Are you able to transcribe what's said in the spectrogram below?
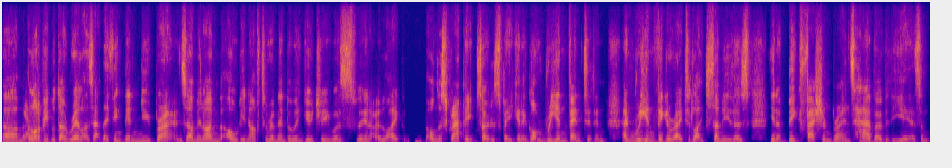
Um, yeah. A lot of people don't realize that. They think they're new brands. I mean, I'm old enough to remember when Gucci was, you know, like on the scrap heap, so to speak, and it got reinvented and, and reinvigorated like so many of those, you know, big fashion brands have over the years. And,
